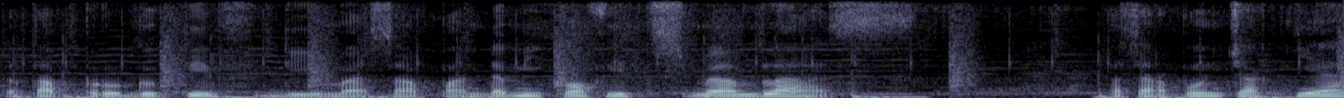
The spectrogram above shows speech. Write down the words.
tetap produktif di masa pandemi COVID-19. Acara puncaknya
